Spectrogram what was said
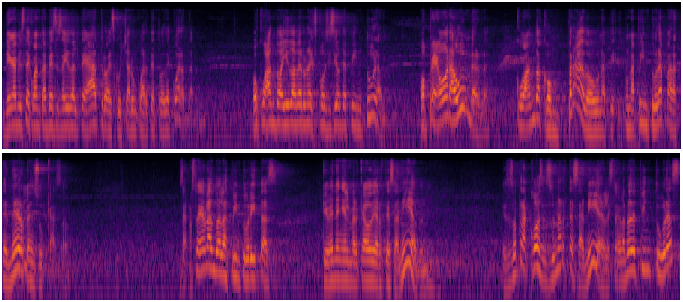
Dígame usted cuántas veces ha ido al teatro a escuchar un cuarteto de cuerda. O cuando ha ido a ver una exposición de pintura. O peor aún, ¿verdad? Cuando ha comprado una, pintura para tenerla en su casa. O sea, no estoy hablando de las pinturitas que venden en el mercado de artesanía. Esa es otra cosa, es una artesanía. Le estoy hablando de pinturas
